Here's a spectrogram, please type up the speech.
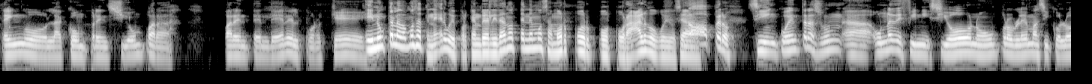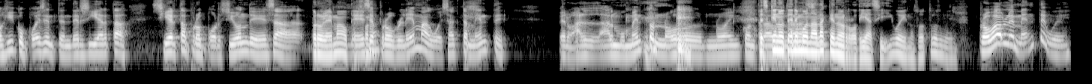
tengo la comprensión para, para entender el por qué. Y nunca la vamos a tener, güey, porque en realidad no tenemos amor por, por, por algo, güey. O sea, No, pero si encuentras un, ah, una definición o un problema psicológico, puedes entender cierta, cierta proporción de esa, problema o de ese problema, güey, exactamente. Pero al, al momento no, no he encontrado. Es que no tenemos nada que nos rodee así, güey, nosotros, güey. Probablemente, güey.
